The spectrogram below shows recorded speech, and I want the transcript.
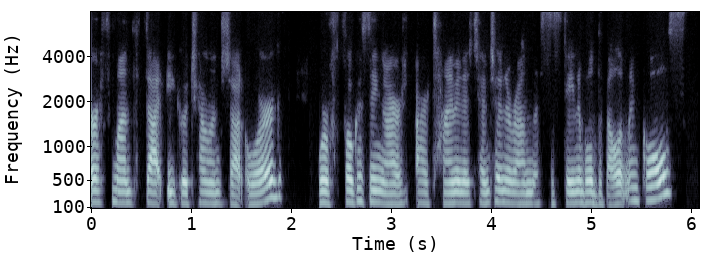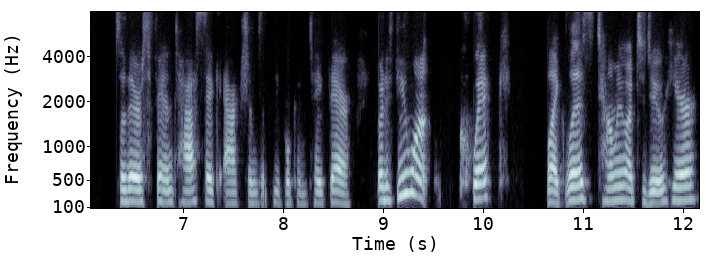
earthmonth.ecochallenge.org. We're focusing our, our time and attention around the Sustainable Development Goals. So there's fantastic actions that people can take there. But if you want quick, like Liz, tell me what to do here,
